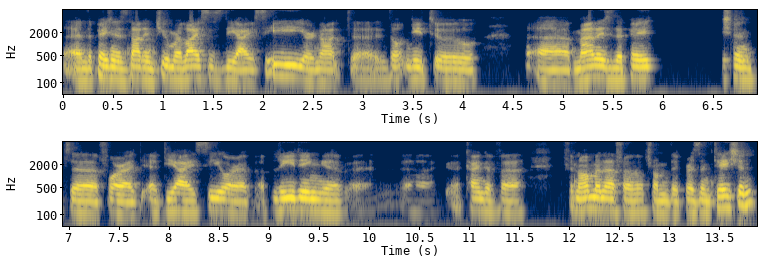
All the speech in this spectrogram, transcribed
and the patient is not in tumor lysis DIC or not, uh, don't need to manage the patient for a, a, DIC or a, a bleeding kind of phenomena from, from the presentation,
